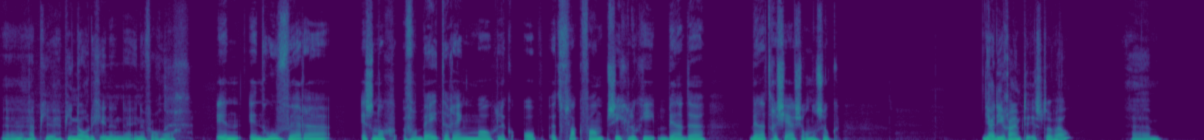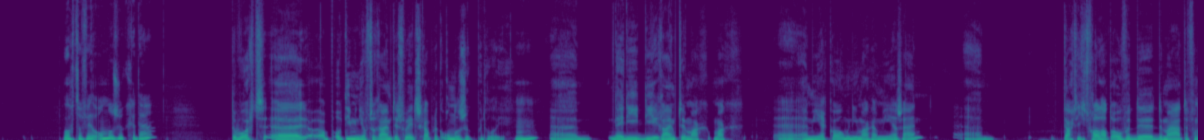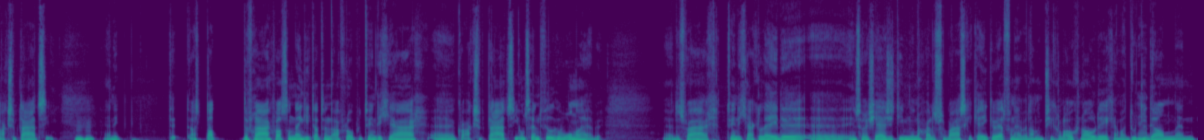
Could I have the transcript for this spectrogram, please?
uh, heb, je, heb je nodig in een, in een verhoor. In, in hoeverre is er nog verbetering mogelijk op het vlak van psychologie binnen, de, binnen het rechercheonderzoek? Ja, die ruimte is er wel. Ehm, wordt er veel onderzoek gedaan? Er wordt uh, op, op die manier, of de ruimte is voor wetenschappelijk onderzoek bedoel je? Mhm. Ehm, nee, die, die ruimte mag, mag uh, er meer komen, die mag er meer zijn. Ehm, ik dacht dat je het vooral had over de, de mate van acceptatie. Mhm. En ik, als dat de vraag was, dan denk ik dat we in de afgelopen twintig jaar uh, qua acceptatie ontzettend veel gewonnen hebben. Uh, dus waar twintig jaar geleden uh, in zo'n rechercheteam er nog wel eens verbaasd gekeken werd van hebben we dan een psycholoog nodig en wat doet ja. die dan? En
